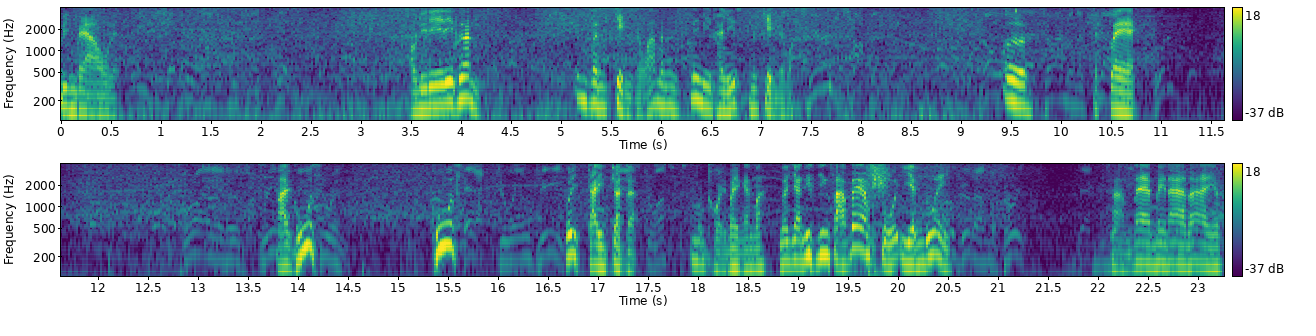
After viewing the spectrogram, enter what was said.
วิ่งไปเอาเนี่ย A 75% clip. เอาดีๆดิเพื่อนเอ้ยมันเก่งแต่ว่ามันไม่มีไทลิสมันเก่งแต่ว่า Here's Toppin. No เออ one had time in the shot. แปลก Would ไปคูสคูสเฮ้ยไกลจัดอะมันถอยไปงั้นวะแล้วยานิสยิงสามแต้มตัวเอียงด้วยสามแต้มไม่น่าได้ครับ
